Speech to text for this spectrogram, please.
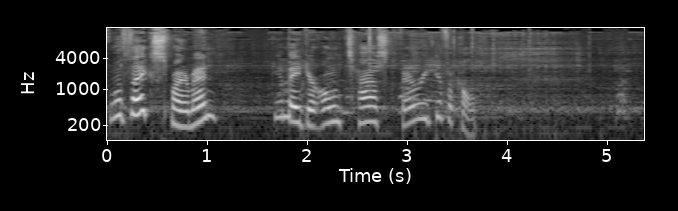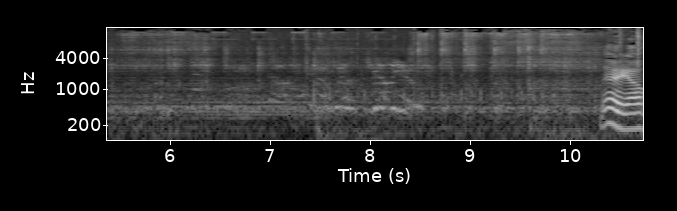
Well, thanks, Spider-Man. You made your own task very difficult. There you go.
